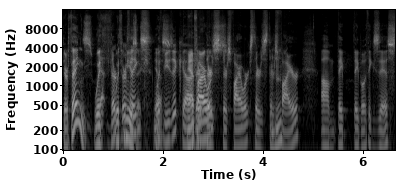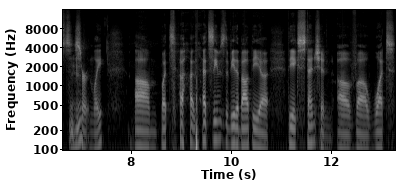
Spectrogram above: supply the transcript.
They're things with yeah, they're, with they're music. things with music uh, and there- fireworks. There's, there's fireworks. There's there's Mhm. fire. Um, they they both exist Mhm. certainly, um, but uh, that seems to be about the uh, the extension of uh, what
